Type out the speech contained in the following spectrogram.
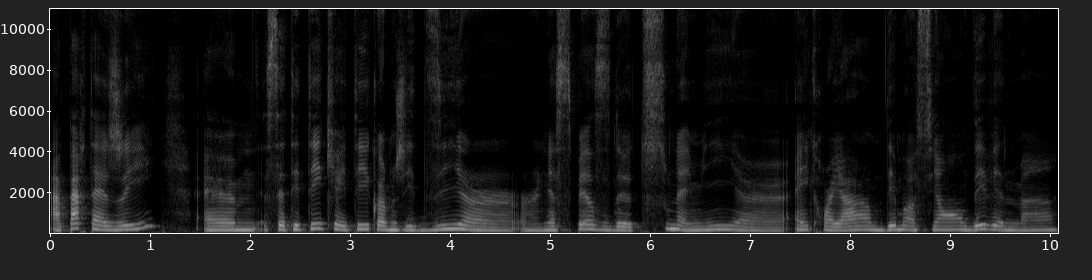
à partager. Euh, cet été qui a été, comme j'ai dit, un, espèce de tsunami euh, incroyable d'émotions, d'événements,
